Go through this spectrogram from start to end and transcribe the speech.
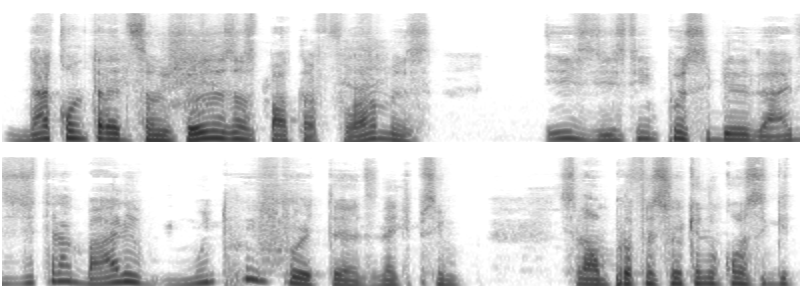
na contradição de todas as plataformas, existem possibilidades de trabalho muito importantes, né? Tipo assim, sei lá, um professor que não conseguir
